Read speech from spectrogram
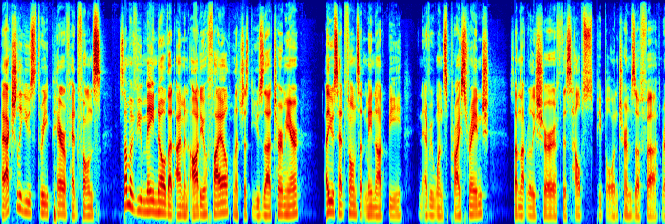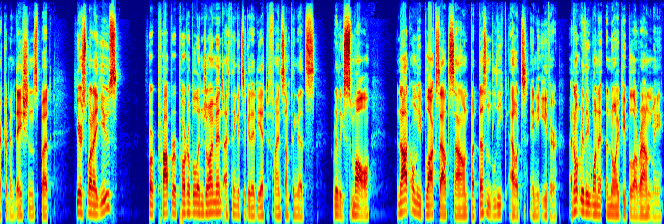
I actually use three pair of headphones. Some of you may know that I'm an audiophile, let's just use that term here. I use headphones that may not be in everyone's price range, so I'm not really sure if this helps people in terms of uh, recommendations, but here's what I use. For proper portable enjoyment, I think it's a good idea to find something that's really small not only blocks out sound, but doesn't leak out any either. I don't really want to annoy people around me.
